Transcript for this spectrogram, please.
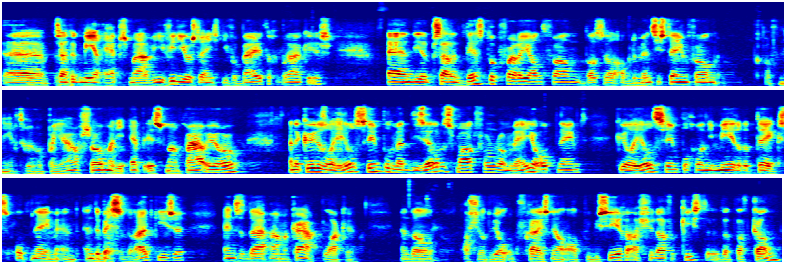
Uh, er zijn natuurlijk meer apps, maar WeVideo is er eentje die voor beide te gebruiken is. En die bestaat een desktop variant van. Dat is wel een abonnementsysteem van, ik geloof 90 euro per jaar of zo. Maar die app is maar een paar euro. En dan kun je dus al heel simpel met diezelfde smartphone waarmee je opneemt, kun je al heel simpel gewoon die meerdere takes opnemen en, en de beste eruit kiezen en ze daar aan elkaar plakken. En dan, als je dat wil, ook vrij snel al publiceren als je daarvoor kiest. Dat, dat kan.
